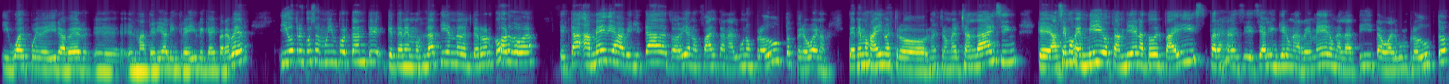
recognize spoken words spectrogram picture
igual puede ir a ver el material increíble que hay para ver. Y otra cosa muy importante, que tenemos la tienda del Terror Córdoba, está a medias habilitada, todavía nos faltan algunos productos, pero bueno, tenemos ahí nuestro, nuestro merchandising, que hacemos envíos también a todo el país, para si, alguien quiere una remera, una latita o algún producto.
